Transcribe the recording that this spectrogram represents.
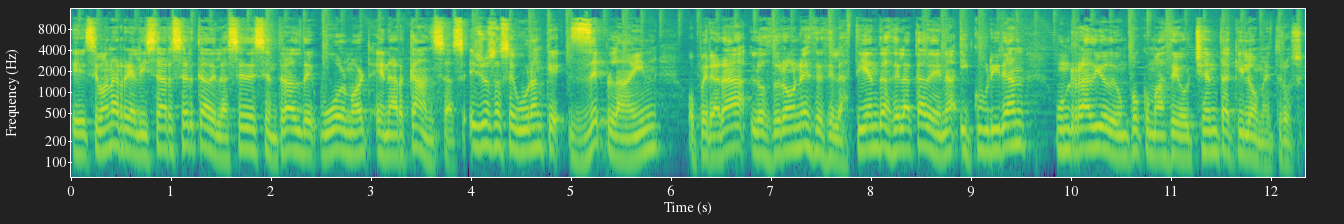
eh, se van a realizar cerca de la sede central de Walmart en Arkansas. Ellos aseguran que Zipline operará los drones desde las tiendas de la cadena y cubrirán un radio de un poco más de 80 kilómetros.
